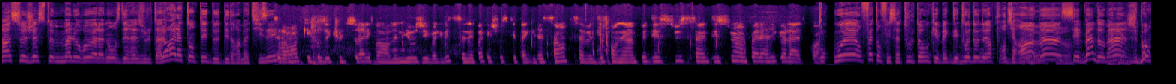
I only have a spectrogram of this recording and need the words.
ah, ce geste malheureux à l'annonce des résultats. Alors, elle a tenté de dédramatiser. C'est vraiment quelque chose de culturel dans le milieu où j'ai évolué. Ce n'est pas quelque chose qui est agressant. Ça veut dire qu'on est un peu déçu. C'est un déçu un peu à la rigolade, quoi. Ouais, en fait, on fait ça tout le temps au Québec, des doigts d'honneur pour dire Ah mince, c'est ben dommage. Bon,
